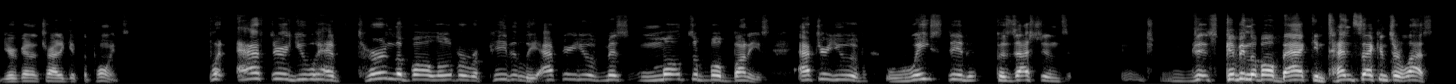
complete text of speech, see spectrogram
You're going to try to get the points. But after you have turned the ball over repeatedly, after you have missed multiple bunnies, after you have wasted possessions, just giving the ball back in 10 seconds or less,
